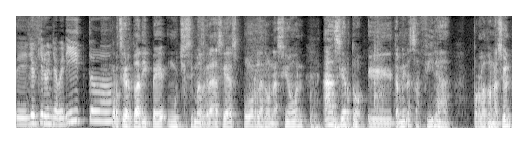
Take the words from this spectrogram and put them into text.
yo quiero un llaverito. Por cierto, Adipe, muchísimas gracias por la donación. Ah, cierto, eh, también a Zafira por la donación.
